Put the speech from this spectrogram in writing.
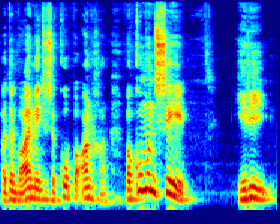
wat in baie mense se koppe aangaan. Maar kom ons sê hierdie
